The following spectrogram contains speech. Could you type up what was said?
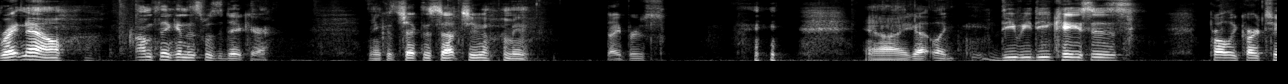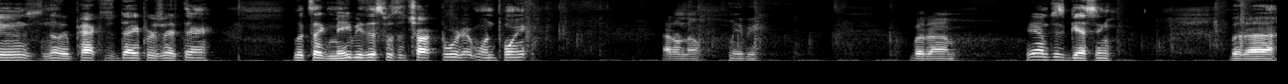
right now, I'm thinking this was a daycare. I mean, because check this out too. I mean, diapers. yeah, you got like DVD cases, probably cartoons, another package of diapers right there. Looks like maybe this was a chalkboard at one point. I don't know, maybe. But um yeah, I'm just guessing. But uh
